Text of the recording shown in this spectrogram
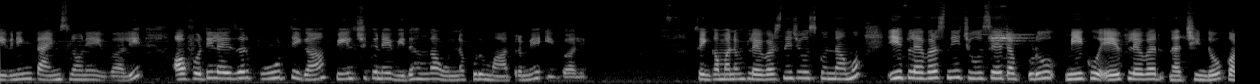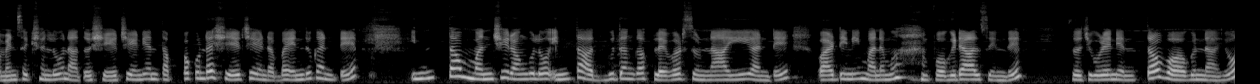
ఈవినింగ్ టైమ్స్‌లోనే ఇవ్వాలి. ఆ ఫర్టిలైజర్ పూర్తిగా పీల్చుకునే విధంగా ఉన్నప్పుడు మాత్రమే ఇవ్వాలి. సో, ఇంకా మనం ఫ్లేవర్స్‌ని చూసుకుందాము. ఈ ఫ్లేవర్స్‌ని చూసేటప్పుడు మీకు ఏ ఫ్లేవర్ నచ్చిందో కామెంట్ సెక్షన్‌లో నాతో షేర్ చేయండి. అండ్ తప్పకుండా షేర్ చేయండి అబ్బా ఎందుకంటే ఇంత మంచి రంగులో ఇంత అద్భుతంగా ఫ్లేవర్స్ ఉన్నాయి అంటే వాటిని మనము పొగిడాల్సిందే. సో, చూడండి ఎంత బాగున్నాయో.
